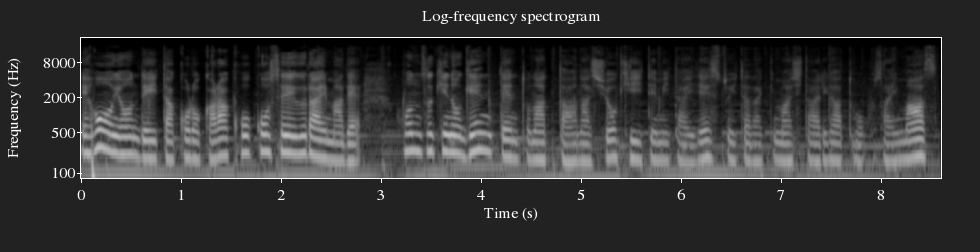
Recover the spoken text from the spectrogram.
絵本を読んでいた頃から高校生ぐらいまで本好きの原点となった話を聞いてみたいですといただきました。ありがとうございます。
